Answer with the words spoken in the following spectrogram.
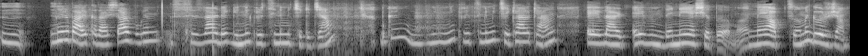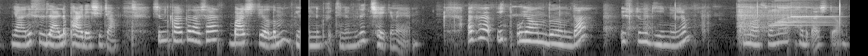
Hmm, Merhaba arkadaşlar. Bugün sizlerle günlük rutinimi çekeceğim. Bugün günlük rutinimi çekerken evler evimde ne yaşadığımı, ne yaptığımı göreceğim. Yani sizlerle paylaşacağım. Şimdi arkadaşlar başlayalım günlük rutinimizi çekmeye. Arkadaşlar ilk uyandığımda üstümü giyinirim. Ondan sonra hadi başlayalım.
